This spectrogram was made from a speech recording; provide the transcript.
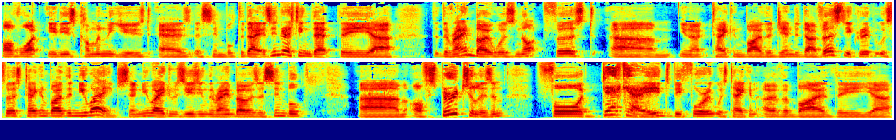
of what it is commonly used as a symbol today. It's interesting that the uh, that the rainbow was not first um, you know taken by the gender diversity group. It was first taken by the New Age. So New Age was using the rainbow as a symbol um, of spiritualism for decades before it was taken over by the uh,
